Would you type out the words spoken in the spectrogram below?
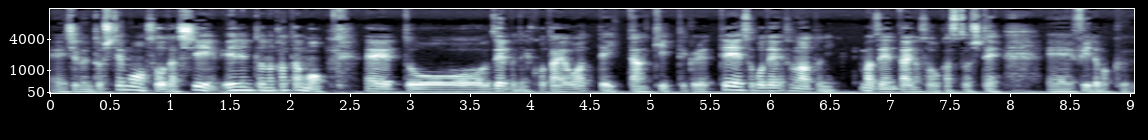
えー、自分としてもそうだし、エージェントの方も、えっ、と、全部ね、答え終わって一旦切ってくれて、そこでその後に、まあ全体の総括として、えー、フィードバック、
